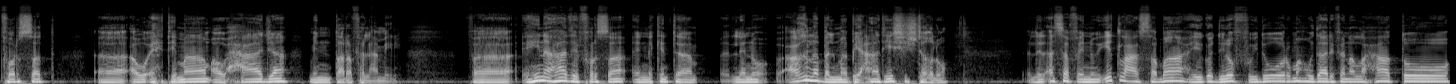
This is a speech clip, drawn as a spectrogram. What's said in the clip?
فرصة أو اهتمام أو حاجة من طرف العميل. فهنا هذه الفرصة إنك أنت لأنه أغلب المبيعات إيش يشتغلوا؟ للأسف إنه يطلع الصباح يقعد يلف ويدور ما هو داري فين الله حاطه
